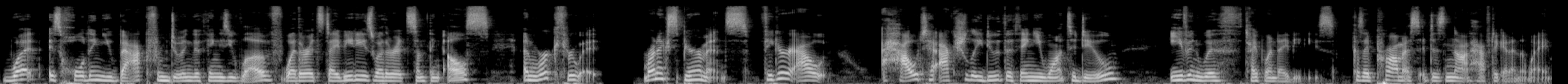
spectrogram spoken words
what is holding you back from doing the things you love, whether it's diabetes, whether it's something else, and work through it. Run experiments. Figure out how to actually do the thing you want to do, even with type 1 diabetes. Because I promise it does not have to get in the way.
